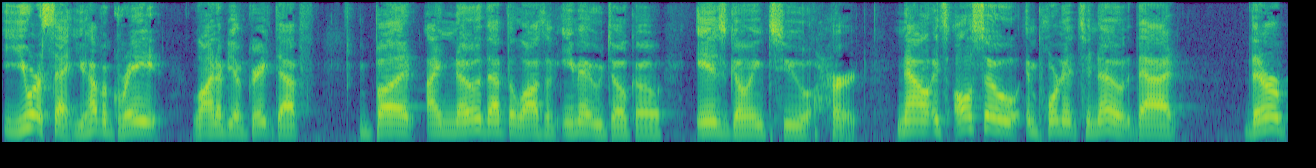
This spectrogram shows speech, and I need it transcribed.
You are set. You have a great lineup. You have great depth, but I know that the loss of Ime Udoka is going to hurt. Now, it's also important to note that there are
